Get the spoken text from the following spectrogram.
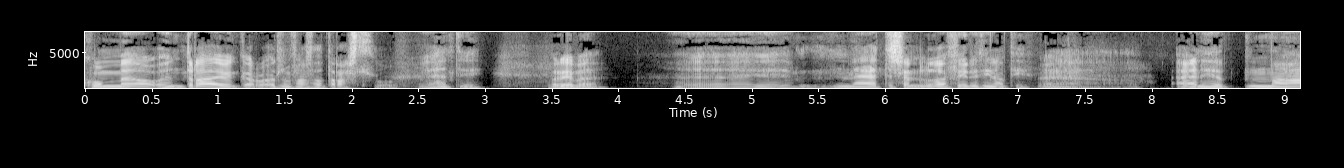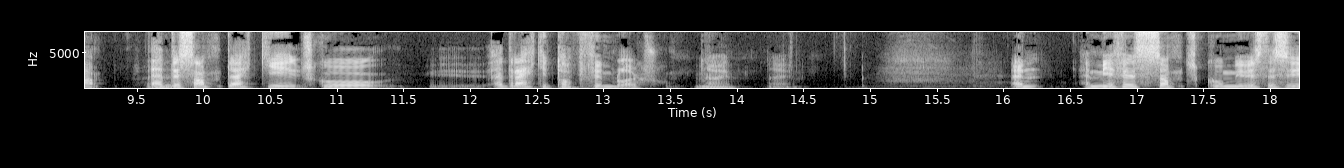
kom með á hundra æfingar og öllum fannst það drasl og ég hendi því. Var ég með? Uh, nei, þetta er sennilega fyrir þína tíð. Já, En hérna, þetta er samt ekki, sko, þetta er ekki topp 5 lag, sko. nei, nei. en En mér finnst samt, sko, mér finnst þessi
